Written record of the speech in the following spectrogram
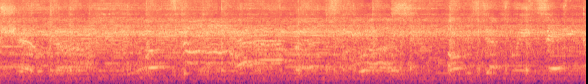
shelter. What's gonna happen to us? All the steps we take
